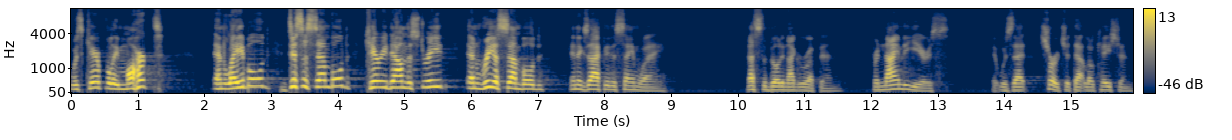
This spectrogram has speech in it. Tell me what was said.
was carefully marked and labeled, disassembled, carried down the street, and reassembled in exactly the same way. That's the building I grew up in. For 90 years, it was that church at that location.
